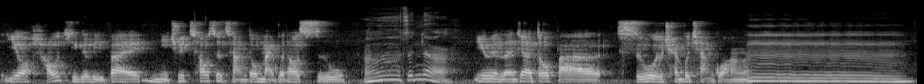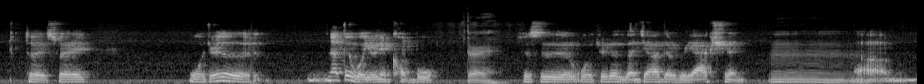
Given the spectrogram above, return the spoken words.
有好几个礼拜，你去超市场都买不到食物。啊，真的，因为人家都把食物全部抢光了，嗯嗯嗯嗯，对，所以我觉得那对我有点恐怖，对。就是我觉得人家的 reaction，嗯嗯嗯嗯，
